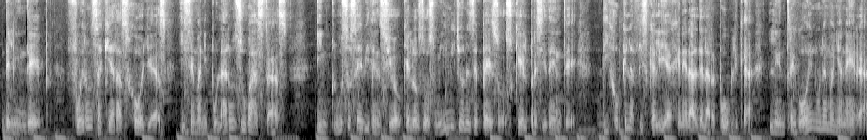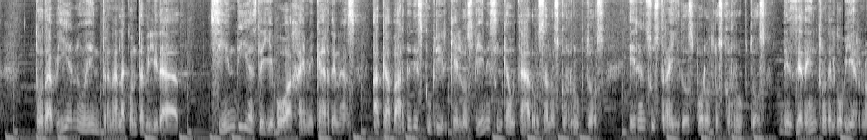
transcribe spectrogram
Del INDEP fueron saqueadas joyas y se manipularon subastas. Incluso se evidenció que los 2 mil millones de pesos que el presidente dijo que la Fiscalía General de la República le entregó en una mañanera todavía no entran a la contabilidad. 100 días le llevó a Jaime Cárdenas acabar de descubrir que los bienes incautados a los corruptos eran sustraídos por otros corruptos desde dentro del gobierno.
